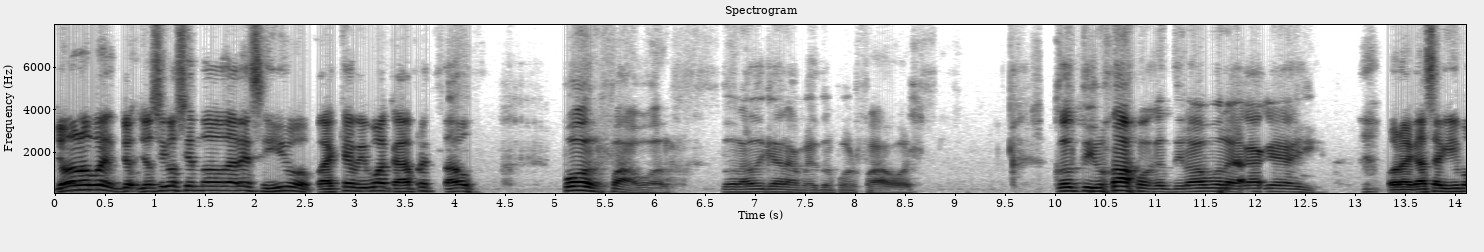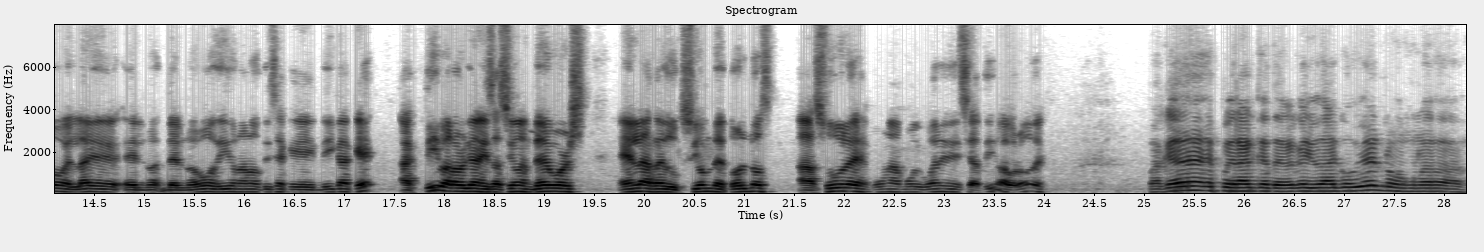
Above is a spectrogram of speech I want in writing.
Yo no, pues, yo, yo sigo siendo de Arecibo, es que vivo acá prestado. Por favor. Dorado y Caramelo, por favor. Continuamos, continuamos por acá que hay. Por acá seguimos, ¿verdad? El, del nuevo día, una noticia que indica que activa la organización Endeavors en la reducción de toldos azules. Una muy buena iniciativa, brother. ¿Para qué esperar que tenga que ayudar el gobierno? Una,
